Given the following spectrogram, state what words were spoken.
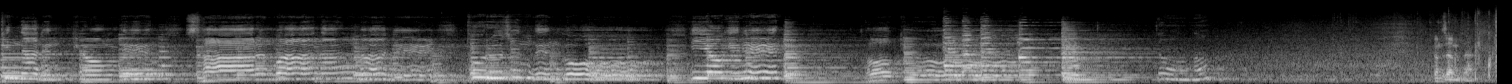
빛나는 평등 사랑과 낭만을 부르짖는 곳 여기는 도쿄 또 너? 감사합니다.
